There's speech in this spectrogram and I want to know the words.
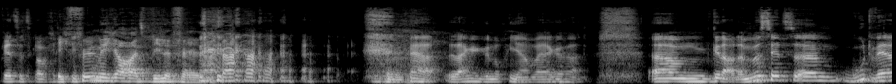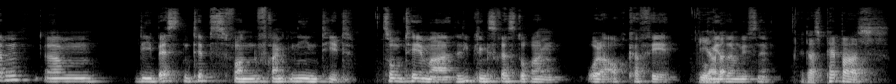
wird es jetzt, glaube ich, richtig Ich fühle mich auch als Bielefelder. ja, lange genug hier, haben wir ja gehört. Ähm, genau, dann müsste jetzt ähm, gut werden. Ähm, die besten Tipps von Frank Nientiet zum Thema Lieblingsrestaurant oder auch Café. Wo ja, am liebsten hin? Das Peppers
